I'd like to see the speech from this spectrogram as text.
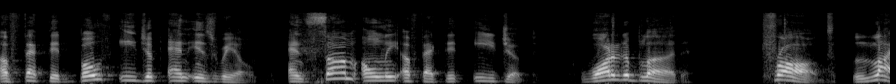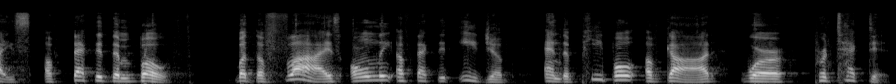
affected both Egypt and Israel, and some only affected Egypt. Water to blood, frogs, lice affected them both, but the flies only affected Egypt, and the people of God were protected.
